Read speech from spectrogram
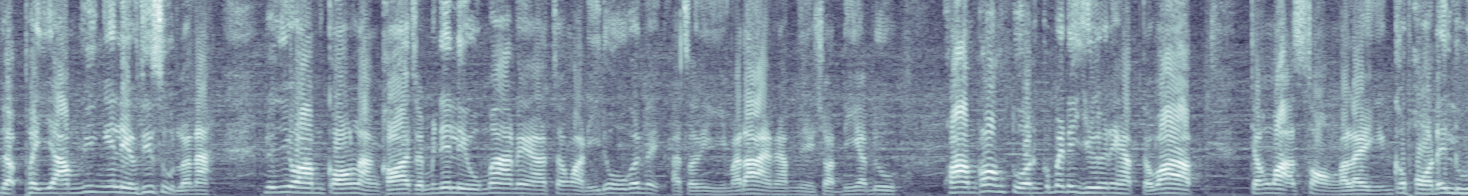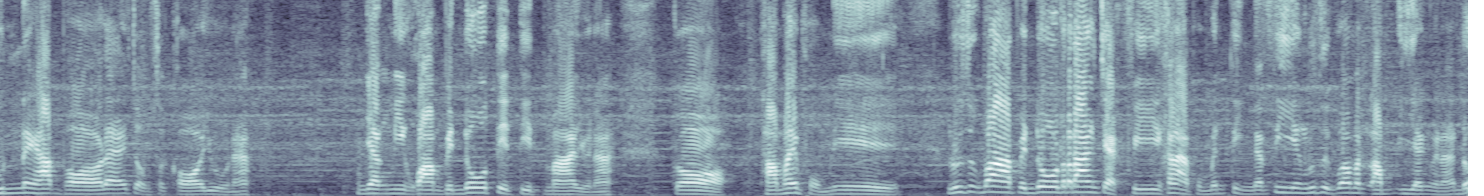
แบบพยายามวิ่งให้เร็วที่สุดแล้วนะด้วยที่ความกองหลังเขาอาจจะไม่ได้เร็วมากนะครับจังหวะนี้โดก็อาจจะหนีมาได้นะครับเนี่ยช็อตนี้ครับดูความคล่องตัวก็ไม่ได้เยอะนะครับ แต่ว่าจังหวะส่องอะไรอย่างงี้ก็พอได้ลุ้นนะครับ พอได้จบสกอร์อยู่นะ ยังมีความเป็นโดติดติดมาอยู่นะ ก็ทำให้ผมนี่รู้สึกว่าเป็นโดร่างแจกฟรีขนาดผมเป็นติ่งเมสซี่ยังรู้สึกว่ามันลำเอียงอยู่นะโด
